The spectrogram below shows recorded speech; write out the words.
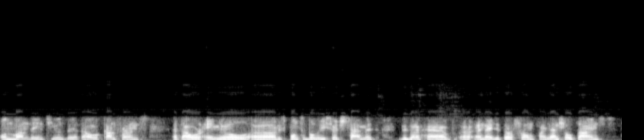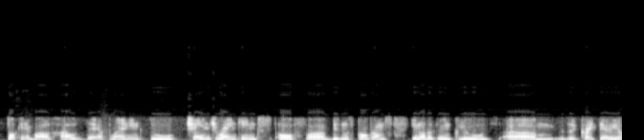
on Monday and Tuesday at our conference, at our annual uh, Responsible Research Summit, we're going to have uh, an editor from Financial Times talking about how they're planning to change rankings of uh, business programs in order to include um, the criteria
